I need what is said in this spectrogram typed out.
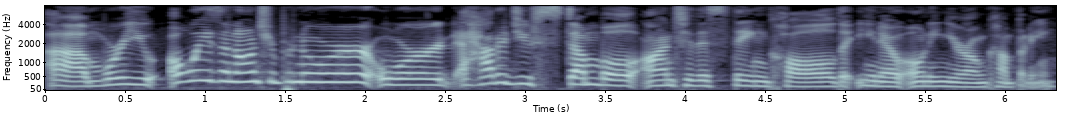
um, were you always an entrepreneur, or how did you stumble onto this thing called, you know, owning your own company?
